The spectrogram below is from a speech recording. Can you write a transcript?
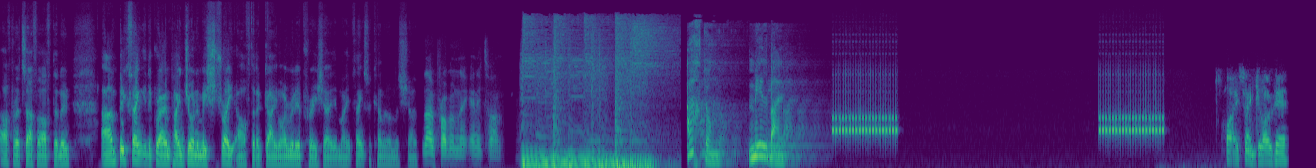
after a tough afternoon. Um, big thank you to Graham Payne joining me straight after the game. I really appreciate it, mate. Thanks for coming on the show. No problem, Nick. Anytime. Achtung, Millwall. Hi, it's Angelo here.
